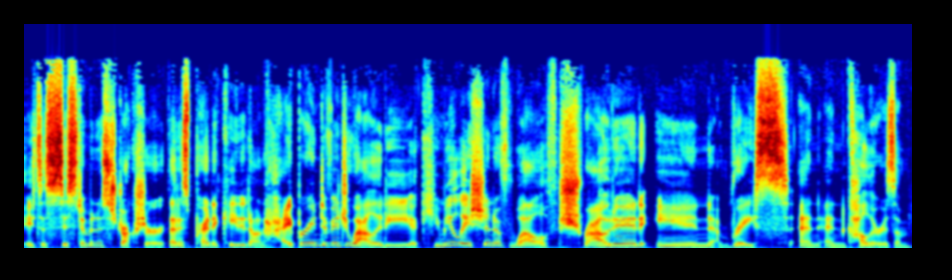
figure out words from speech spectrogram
It's a system and a structure that is predicated on hyper individuality, accumulation of wealth, shrouded in race and, and colorism.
